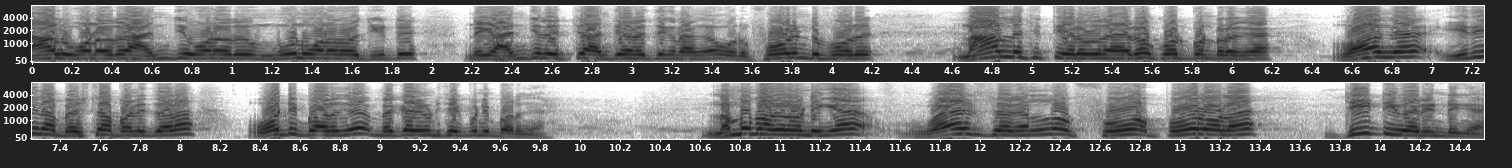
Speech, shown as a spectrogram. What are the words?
நாலு ஓனர் அஞ்சு ஓனர் மூணு ஓனர் வச்சுக்கிட்டு இன்றைக்கி அஞ்சு லட்சம் அஞ்சு லட்சங்கிறாங்க. ஒரு ஃபோர் இன்ட்டு ஃபோர் நாலு லட்சத்தி எழுபதாயிரரூவா கோட் பண்ணுறாங்க வாங்க இதையும் நான் பெஸ்ட்டாக பண்ணித்தரேன் ஓட்டி பாருங்கள் மெக்கானிக் செக் பண்ணி பாருங்கள் நம்ம பார்க்குற வண்டிங்க வேல்ஸ் வேகனில் ஃபோ போலோவில் ஜிடி வேரியண்ட்டுங்க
